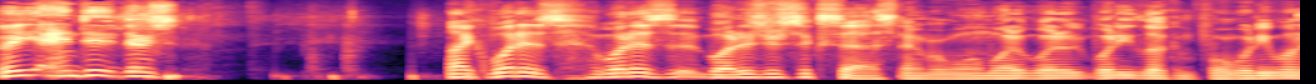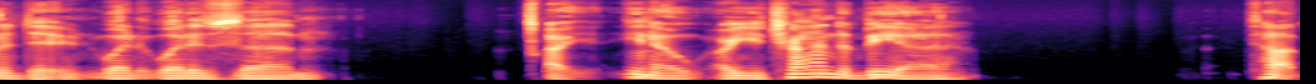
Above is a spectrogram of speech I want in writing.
And dude, there's like what is what is what is your success number one? What what what are you looking for? What do you want to do? What what is um are you know, are you trying to be a top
